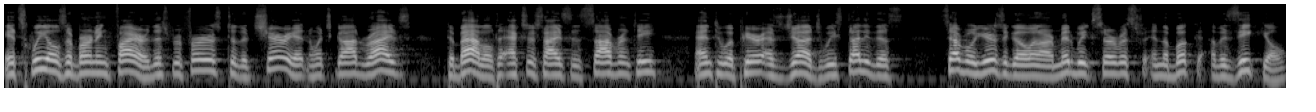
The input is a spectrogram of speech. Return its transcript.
Its wheels are burning fire. This refers to the chariot in which God rides to battle to exercise his sovereignty and to appear as judge. We studied this several years ago in our midweek service in the book of Ezekiel.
